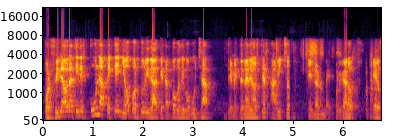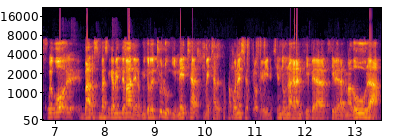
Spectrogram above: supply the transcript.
Por fin ahora tienes una pequeña oportunidad, que tampoco digo mucha, de meterle de hostias a bichos enormes. Porque claro, el juego eh, va- básicamente va de los mitos de Chulu y mechas, mechas de estos japoneses, lo que viene siendo una gran ciber- ciberarmadura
